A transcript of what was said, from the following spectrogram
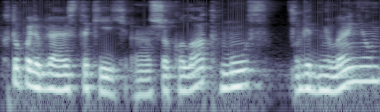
Хто полюбляє ось такий е, шоколад, мус від Millennium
